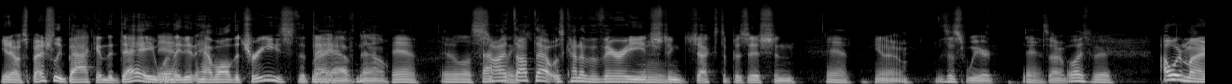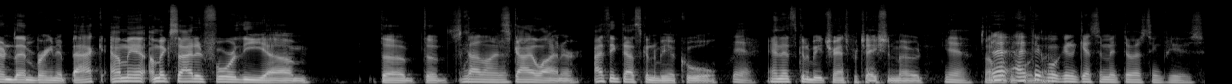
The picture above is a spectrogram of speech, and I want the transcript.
You know, especially back in the day when Yeah. they didn't have all the trees that they Right. have now. Yeah. They were little So I thought that was kind of a Mm. very interesting juxtaposition. Yeah. You know, it's just weird. Yeah. So- it was weird. I wouldn't mind them bringing it back. I mean, I'm excited for the um, the the Skyliner. Skyliner. I think that's going to be a cool. Yeah. And it's going to be transportation mode. Yeah. So I'm And looking I, I think we're gonna get some interesting views.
